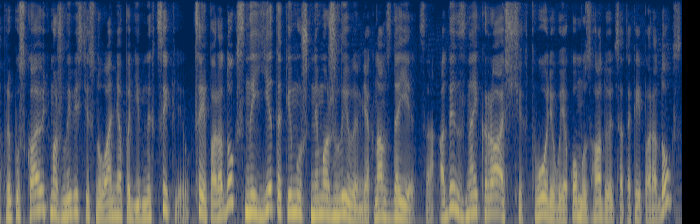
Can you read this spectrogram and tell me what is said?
припускають можливість існування подібних циклів. Цей парадокс не є таким уж неможливим, як нам здається. Один з найкращих творів, у якому згадується такий парадокс.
